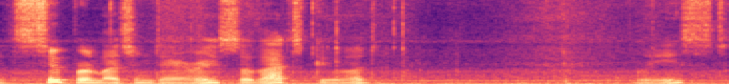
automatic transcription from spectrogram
It's super legendary, so that's good. At least.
